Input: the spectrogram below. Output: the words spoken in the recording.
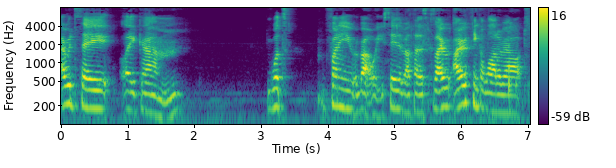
I would say like um what's funny about what you say about that is because I I think a lot about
